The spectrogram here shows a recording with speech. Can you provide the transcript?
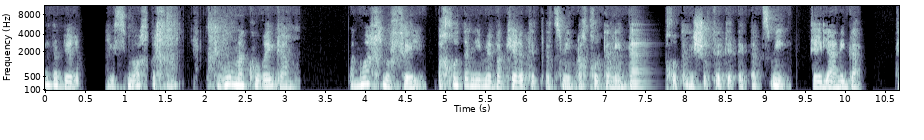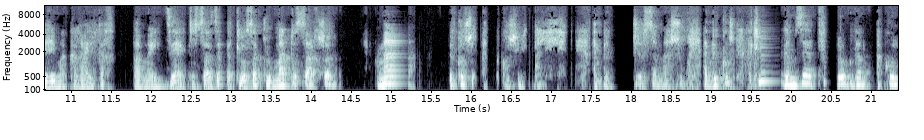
לדבר, לשמוח בך. תראו מה קורה גם. המוח נופל, פחות אני מבקרת את עצמי, פחות אני די, פחות אני שופטת את עצמי. תראי לאן הגעת, תראי מה קרה איתך, פעם היית זה, היית עושה זה, את לא עושה כלום, מה את עושה עכשיו? מה? בקושי, את בקושי מתפללת, את בקושי עושה משהו, את בקושי, את לא, גם זה, התפילות, גם הכל.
